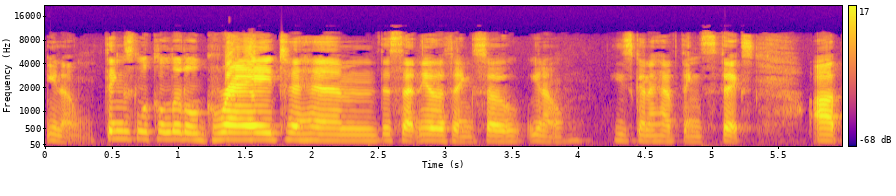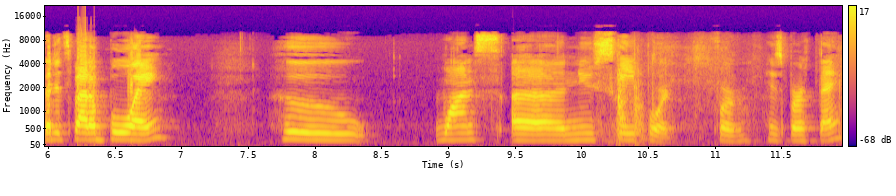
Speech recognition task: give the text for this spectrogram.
you know, things look a little gray to him, this, that, and the other thing. So, you know, he's going to have things fixed. Uh, but it's about a boy who wants a new skateboard for his birthday,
